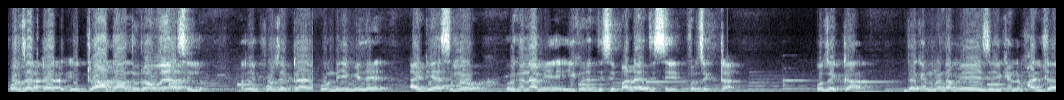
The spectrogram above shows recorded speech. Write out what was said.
প্রজেক্টটা একটু আধা আধুরা হয়ে আসছিল আর এই প্রজেক্টটা কোন ইমেলে আইডিয়া ছিল ওইখানে আমি ই করে দিছি পাঠাই দিছি প্রজেক্টটা প্রজেক্টটা দেখেন ম্যাডাম এই যে এখানে ফাইলটা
